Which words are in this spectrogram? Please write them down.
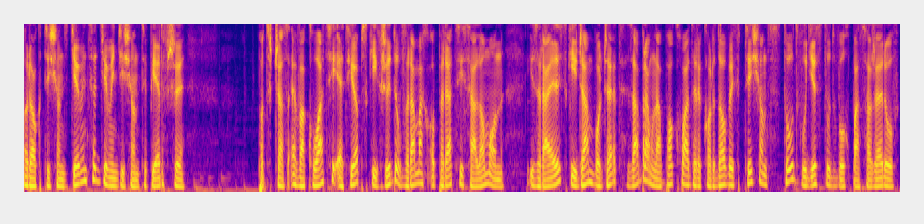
Rok 1991. Podczas ewakuacji etiopskich Żydów w ramach operacji Salomon, izraelski Jumbo Jet zabrał na pokład rekordowych 1122 pasażerów.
